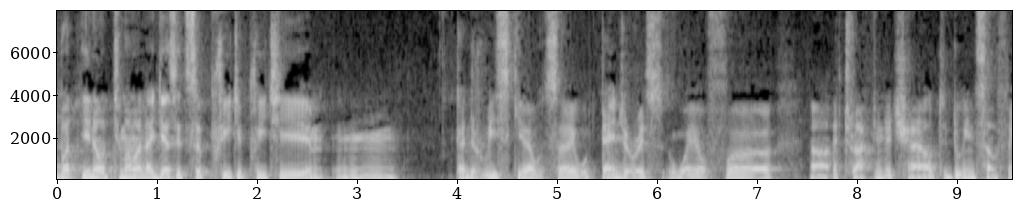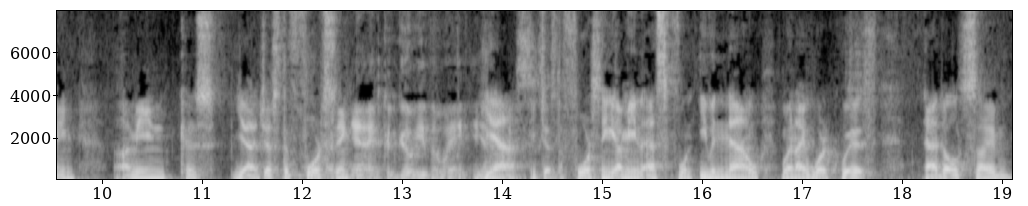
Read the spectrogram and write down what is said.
But you know, to my mind, I guess it's a pretty, pretty um, kind of risky, I would say, or dangerous way of uh, uh, attracting a child to doing something. I mean, because yeah, just the forcing. Yeah, it could go either way. Yeah, it's- it's just the forcing. I mean, as for even now, when I work with adults, I'm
